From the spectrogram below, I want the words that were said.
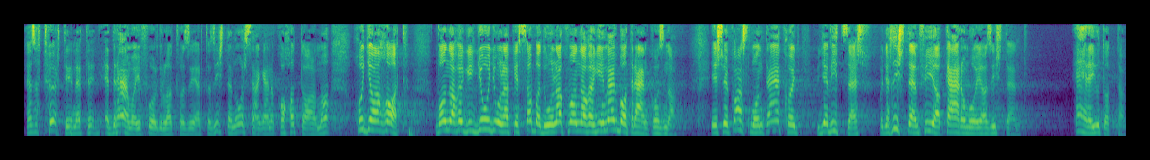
Ez a történet egy, egy drámai fordulathoz ért. Az Isten országának a hatalma hogyan hat? Vannak, akik gyógyulnak és szabadulnak, vannak, akik megbotránkoznak. És ők azt mondták, hogy ugye vicces, hogy az Isten fia káromolja az Istent. Erre jutottak.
